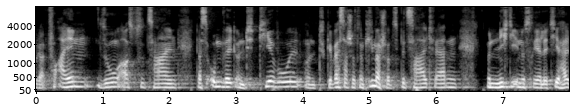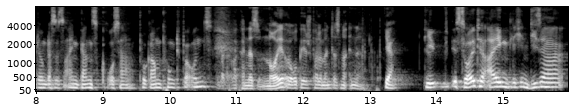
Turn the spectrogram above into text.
oder vor allem so auszuzahlen, dass Umwelt- und Tierwohl und Gewässerschutz und Klimaschutz bezahlt werden und nicht die industrielle Tierhaltung. Das ist ein ganz großer Programmpunkt bei uns. Aber kann das neue Europäische Parlament das noch ändern? Ja, die, es sollte eigentlich in dieser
